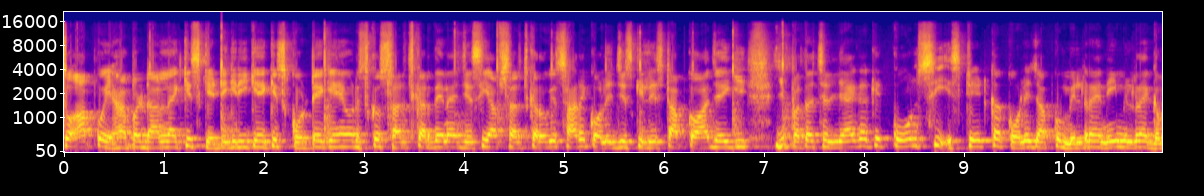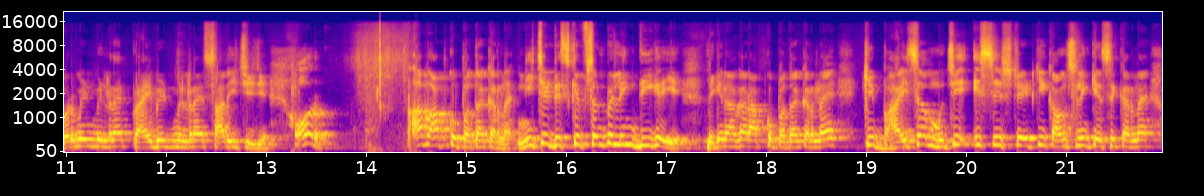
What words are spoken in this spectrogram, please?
तो आपको यहाँ पर डालना है किस कैटेगरी के, किस कोटे के हैं और इसको सर्च कर देना है। जैसे ही आप सर्च करोगे, सारे कॉलेजेस की लिस्ट आपको आ जाएगी। ये पता चल जाएगा कि कौन सी स्टेट का कॉलेज आपको मिल रहा है, नहीं मिल रहा है गवर्नमेंट मिल रहा है प्राइवेट मिल रहा है, सारी चीज़ें। और अब आपको पता करना है। नीचे डिस्क्रिप्शन पे लिंक दी गई है। लेकिन अगर आपको पता करना है कि भाई साहब, मुझे इस स्टेट की काउंसलिंग कैसे करना है,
